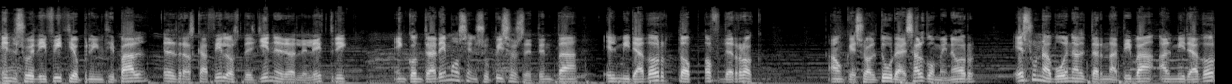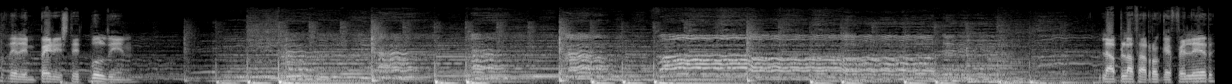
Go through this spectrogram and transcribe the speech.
En su edificio principal, el rascacielos de General Electric, encontraremos en su piso 70 el mirador Top of the Rock. Aunque su altura es algo menor, es una buena alternativa al mirador del Empire State Building. La Plaza Rockefeller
